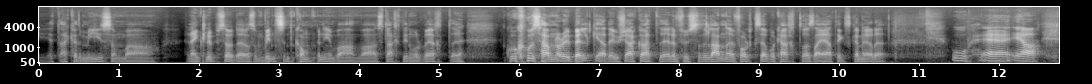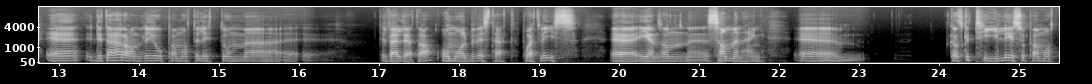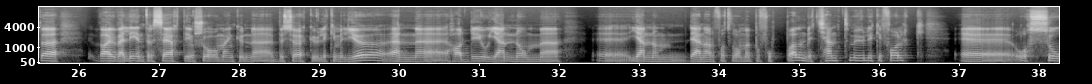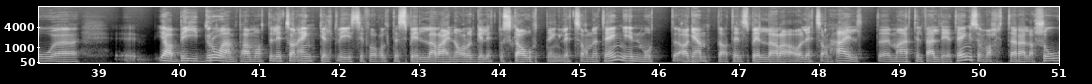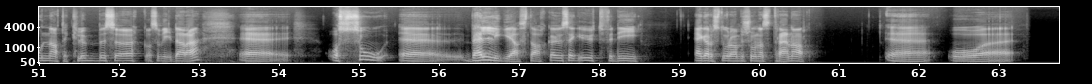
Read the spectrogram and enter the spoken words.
i et akademi som var eller en klubb som, der som Vincent Company var, var sterkt involvert. Eh, hvordan havna du i Belgia? Det er jo ikke akkurat eh, det første landet folk ser på kartet og sier at jeg skal ned der. Oh, eh, ja. Dette her handler jo på en måte litt om tilfeldigheter og målbevissthet, på et vis, i en sånn sammenheng. ganske tidlig så på en måte var jo veldig interessert i å se om en kunne besøke ulike miljø. En hadde jo gjennom, gjennom det en hadde fått være med på fotballen, blitt kjent med ulike folk. Og så ja, bidro en på en måte litt sånn enkeltvis i forhold til spillere i Norge, litt på scouting, litt sånne ting, inn mot agenter til spillere og litt sånn helt uh, mer tilfeldige ting, som ble til relasjoner, til klubbesøk osv. Eh, og så eh, Belgia staka jo seg ut fordi jeg hadde store ambisjoner som trener. Eh, og,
